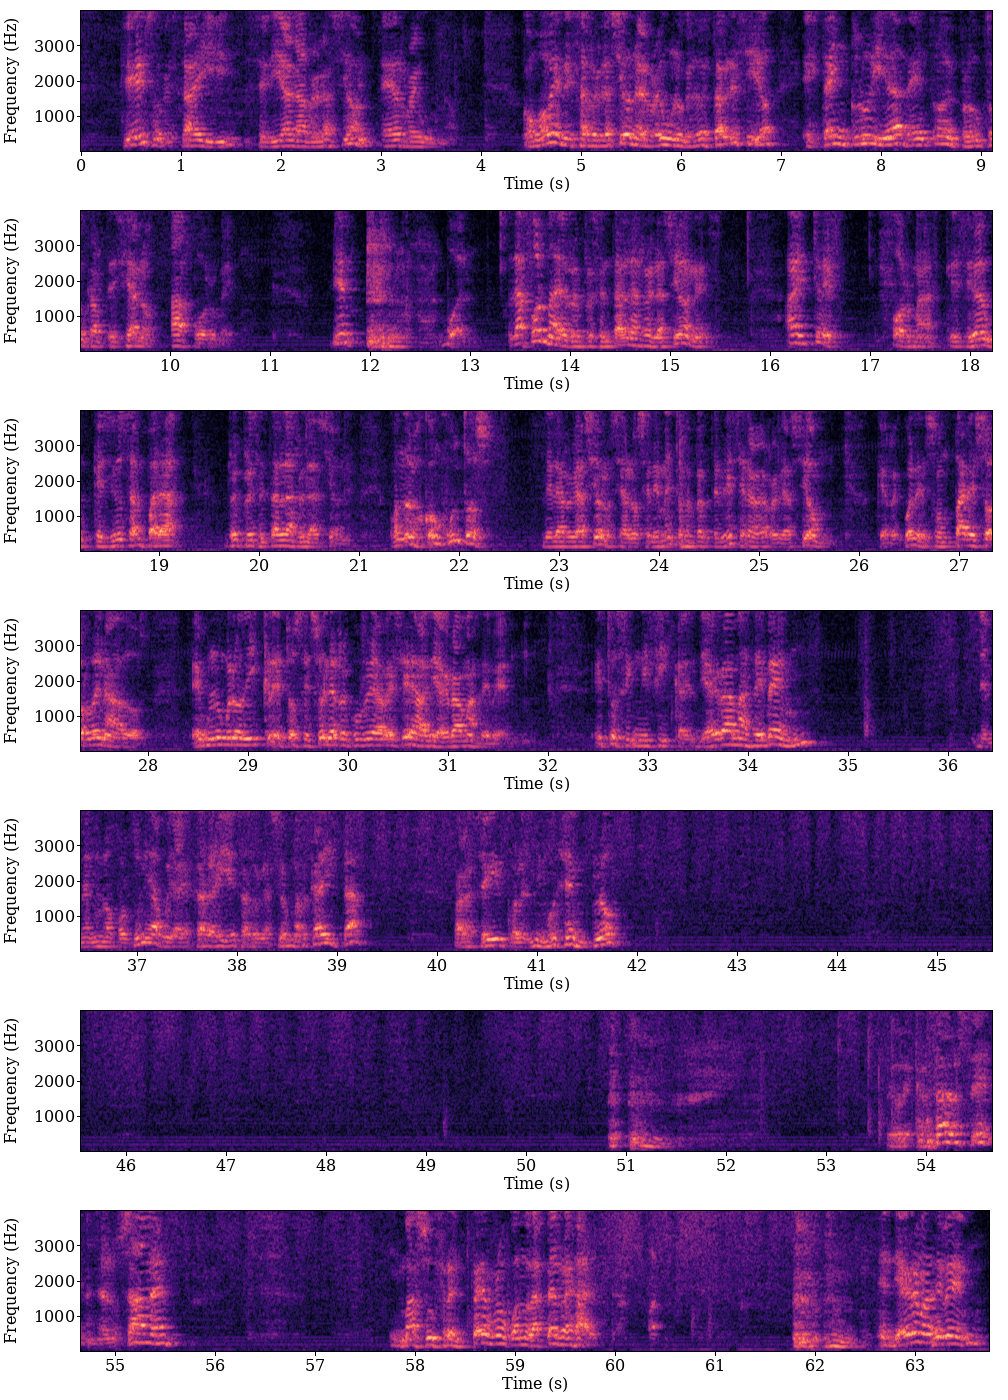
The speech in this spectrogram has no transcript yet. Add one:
que eso que está ahí sería la relación R1. Como ven, esa relación R1 que yo he establecido está incluida dentro del producto cartesiano A por B. Bien, bueno, la forma de representar las relaciones. Hay tres formas que se, que se usan para representar las relaciones. Cuando los conjuntos de la relación, o sea, los elementos que pertenecen a la relación, que recuerden son pares ordenados, en un número discreto se suele recurrir a veces a diagramas de Venn. Esto significa, en diagramas de Venn, denme una oportunidad, voy a dejar ahí esa relación marcadita, para seguir con el mismo ejemplo. Peor es casarse, ya lo saben. Y más sufre el perro cuando la perra es alta. En diagramas de Venn,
